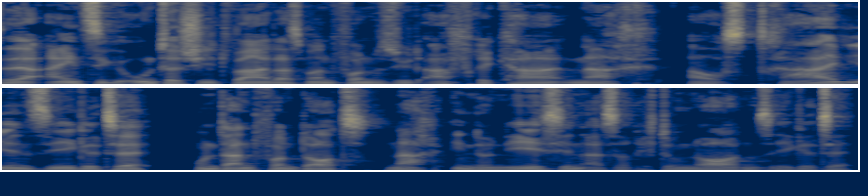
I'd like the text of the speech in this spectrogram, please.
Der einzige Unterschied war, dass man von Südafrika nach Australien segelte und dann von dort nach Indonesien, also Richtung Norden segelte.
